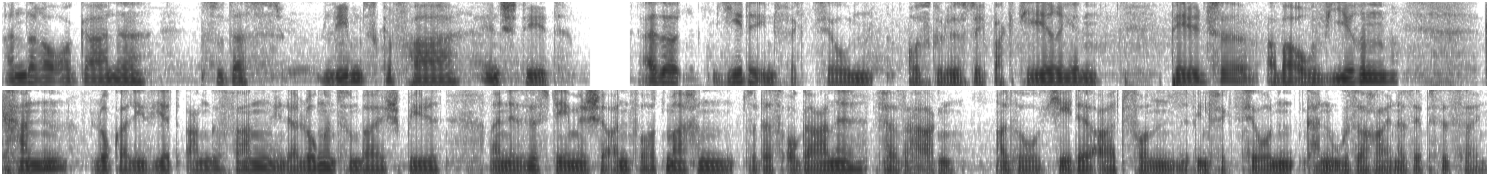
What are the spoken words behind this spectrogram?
anderer Organe, sodass Lebensgefahr entsteht? Also jede Infektion, ausgelöst durch Bakterien, Pilze, aber auch Viren, kann lokalisiert angefangen, in der Lunge zum Beispiel, eine systemische Antwort machen, sodass Organe versagen. Also jede Art von Infektion kann Ursache einer Sepsis sein.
